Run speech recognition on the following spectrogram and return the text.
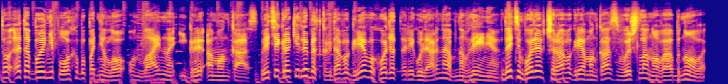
то это бы неплохо бы подняло онлайн на игры Among Us. Ведь игроки любят, когда в игре выходят регулярные обновления. Да и тем более вчера в игре Among Us вышла новая обнова.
